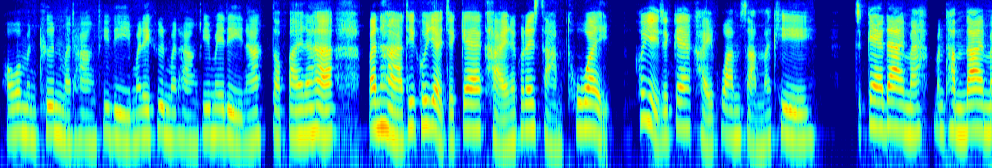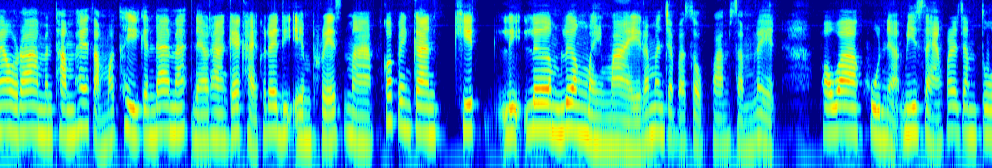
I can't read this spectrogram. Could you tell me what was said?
เพราะว่ามันขึ้นมาทางที่ดีไม่ได้ขึ้นมาทางที่ไม่ดีนะต่อไปนะคะ ปัญหาที่เขาอยากจะแก้ไขเนี่ยเขาได้สามถ้วยเขาอยากจะแก้ไขความสามัคคีจะแก้ได้ไหมมันทำได้ไหมออร่า มันทำให้สามัคคีกันได้ไหมแนวทางแก้ไขเขาได้ DM Press มา ก็เป็นการคิดริเริ่มเรื่องใหม่ๆ แล้วมันจะประสบความสำเร็จ เพราะว่าคุณเนี่ยมีแสงประจำตัว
